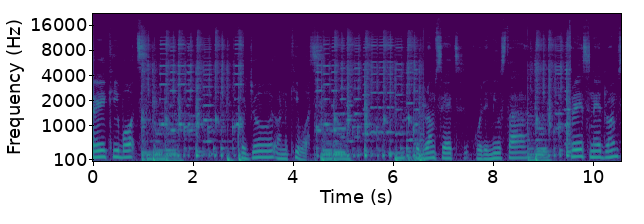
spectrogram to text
Three keyboards. Kojo on the keyboards. The drum set with a new star. Three snare drums.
